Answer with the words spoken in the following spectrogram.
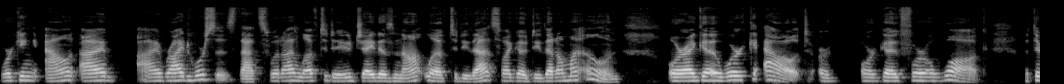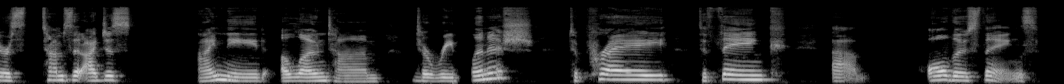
working out. I I ride horses. That's what I love to do. Jay does not love to do that, so I go do that on my own, or I go work out, or or go for a walk. But there's times that I just I need alone time to replenish, to pray, to think, um, all those things.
